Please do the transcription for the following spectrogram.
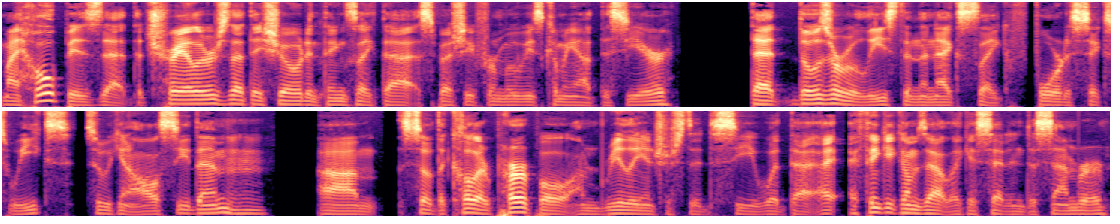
my hope is that the trailers that they showed and things like that, especially for movies coming out this year, that those are released in the next like four to six weeks, so we can all see them. Mhm. Um, so the color purple, I'm really interested to see what that. I, I think it comes out, like I said, in December.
